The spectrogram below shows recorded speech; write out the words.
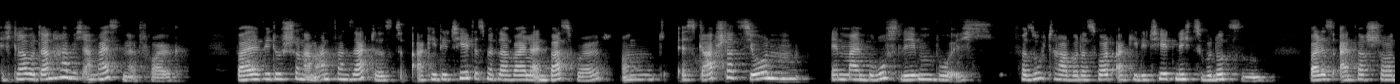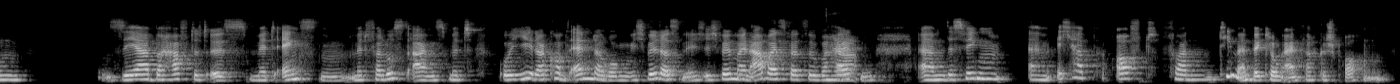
Ich glaube, dann habe ich am meisten Erfolg. Weil, wie du schon am Anfang sagtest, Agilität ist mittlerweile ein Buzzword und es gab Stationen in meinem Berufsleben, wo ich versucht habe, das Wort Agilität nicht zu benutzen, weil es einfach schon sehr behaftet ist mit Ängsten, mit Verlustangst, mit, oh je, da kommt Änderung, ich will das nicht, ich will meinen Arbeitsplatz so behalten. Ja. Ähm, deswegen, ähm, ich habe oft von Teamentwicklung einfach gesprochen,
